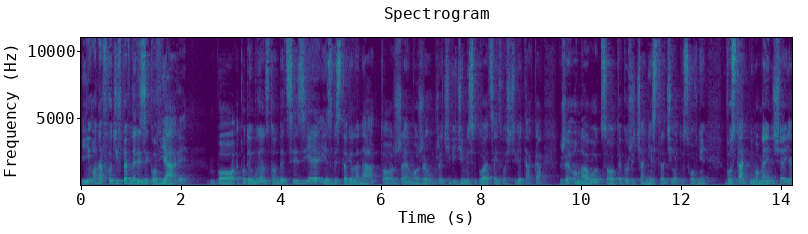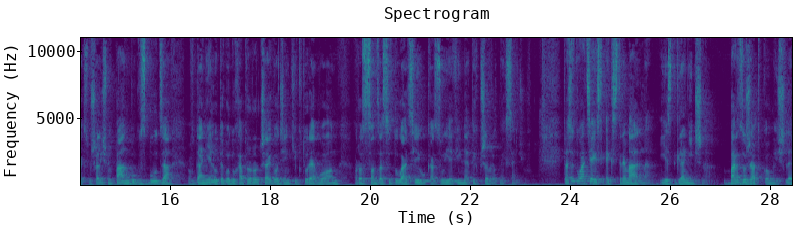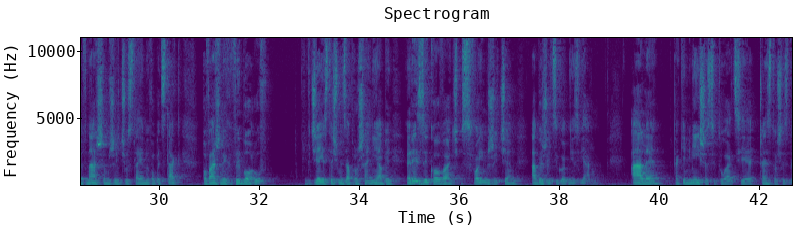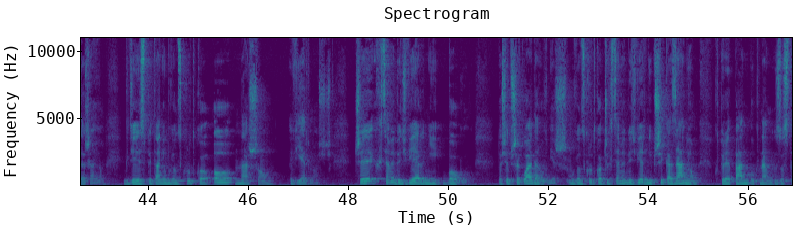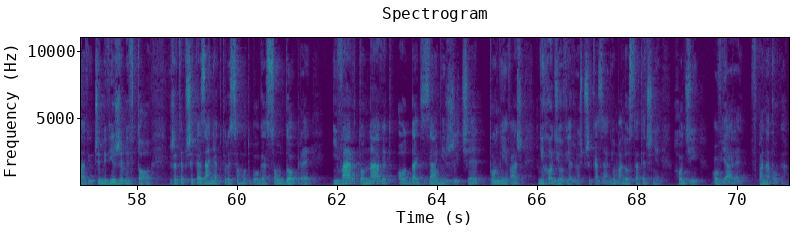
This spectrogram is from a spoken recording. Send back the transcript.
I ona wchodzi w pewne ryzyko wiary, bo podejmując tą decyzję, jest wystawiona na to, że może umrzeć, i widzimy, sytuacja jest właściwie taka, że o mało co tego życia nie straciła. Dosłownie w ostatnim momencie, jak słyszeliśmy, Pan Bóg wzbudza w Danielu tego ducha proroczego, dzięki któremu on rozsądza sytuację i ukazuje winę tych przewrotnych sędziów. Ta sytuacja jest ekstremalna, jest graniczna. Bardzo rzadko, myślę, w naszym życiu stajemy wobec tak poważnych wyborów, gdzie jesteśmy zaproszeni, aby ryzykować swoim życiem, aby żyć zgodnie z wiarą. Ale takie mniejsze sytuacje często się zdarzają, gdzie jest pytanie, mówiąc krótko, o naszą wierność. Czy chcemy być wierni Bogu? To się przekłada również, mówiąc krótko, czy chcemy być wierni przykazaniom, które Pan Bóg nam zostawił? Czy my wierzymy w to, że te przykazania, które są od Boga, są dobre i warto nawet oddać za nie życie, ponieważ nie chodzi o wierność przykazaniom, ale ostatecznie chodzi o wiarę w Pana Boga.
